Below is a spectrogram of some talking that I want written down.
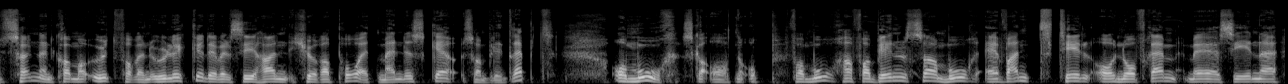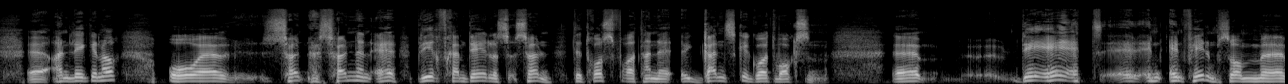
sønnen kommer ut for en ulykke, dvs. Si han kjører på et menneske som blir drept, og mor skal ordne opp. For mor har forbindelser, mor er vant til å nå frem med sine anliggender, og sønnen er, blir fremdeles sønn, til tross for at han er ganske godt voksen det er et, en, en, film som eh,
